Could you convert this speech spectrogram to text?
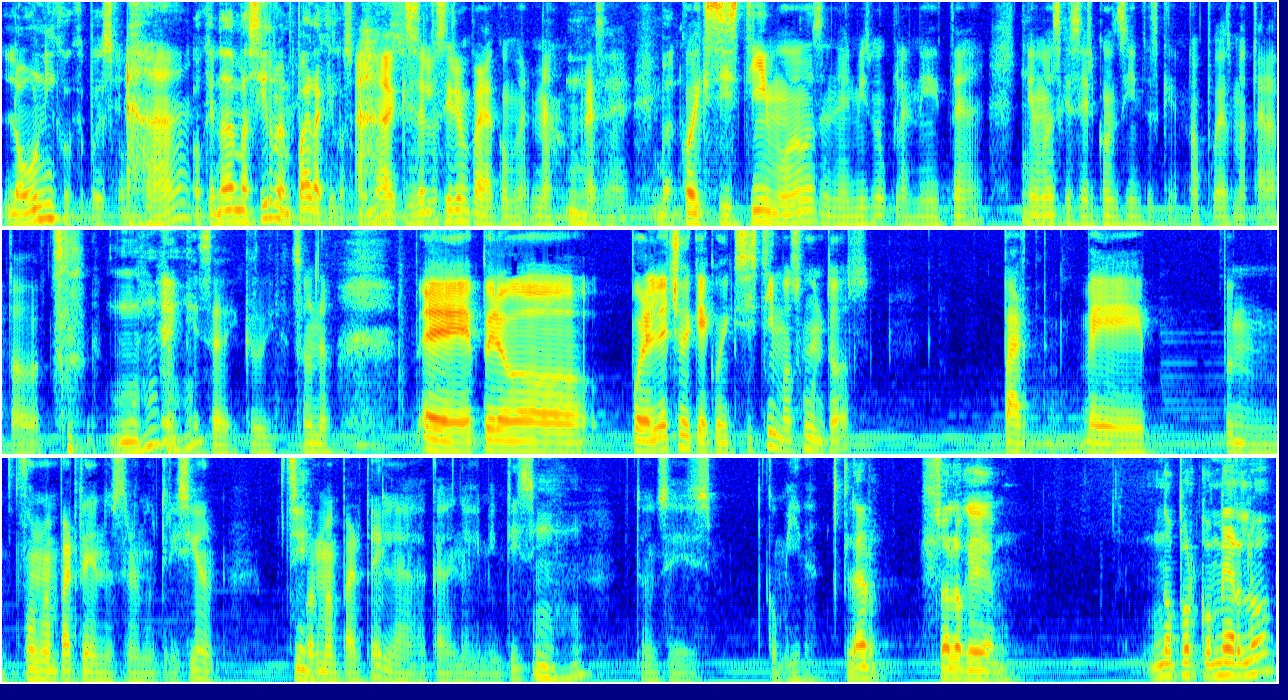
Lo único que puedes comer. O que nada más sirven para que los comas. Ajá, que solo sirven para comer. No, o sea, coexistimos en el mismo planeta. Tenemos que ser conscientes que no puedes matar a todos. eso no. Eh, pero por el hecho de que coexistimos juntos, eh, mm, forman parte de nuestra nutrición forman parte de la cadena alimenticia. Entonces, comida. Claro. Solo que no por comerlo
